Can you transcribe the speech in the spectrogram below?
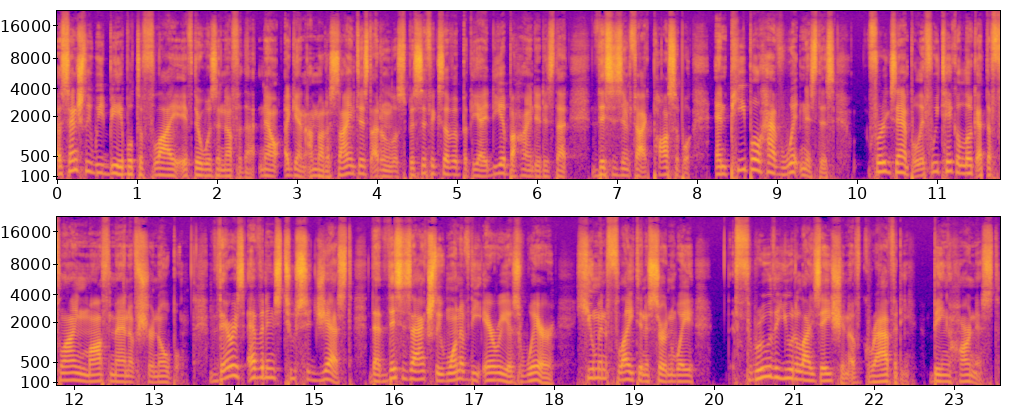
essentially we'd be able to fly if there was enough of that. Now, again, I'm not a scientist, I don't know the specifics of it, but the idea behind it is that this is in fact possible. And people have witnessed this. For example, if we take a look at the flying Mothman of Chernobyl, there is evidence to suggest that this is actually one of the areas where human flight in a certain way, through the utilization of gravity being harnessed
